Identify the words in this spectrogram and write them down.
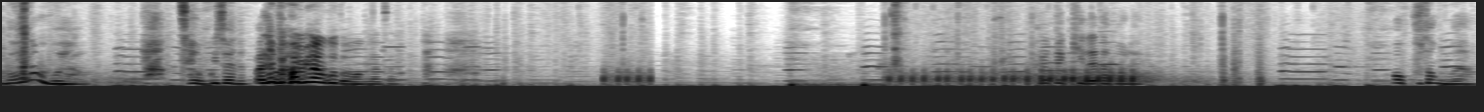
너는 뭐야? 야, 쟤 오기 전에 빨리 farming하고 도망가자. 800 길에다 버려. 어, 구상 뭐야?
